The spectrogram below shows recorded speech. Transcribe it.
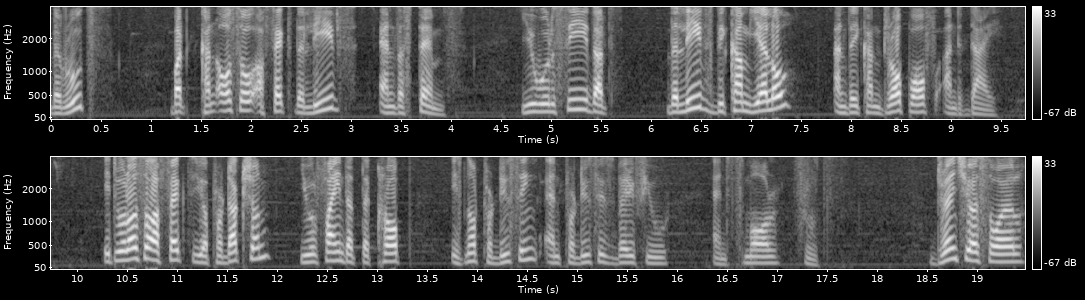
the roots but can also affect the leaves and the stems. You will see that the leaves become yellow and they can drop off and die. It will also affect your production. You will find that the crop is not producing and produces very few and small fruits. Drench your soil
